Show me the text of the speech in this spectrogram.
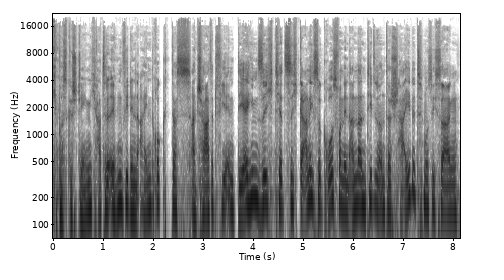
Ich muss gestehen, ich hatte irgendwie den Eindruck, dass Uncharted 4 in der Hinsicht jetzt sich gar nicht so groß von den anderen Titeln unterscheidet, muss ich sagen.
